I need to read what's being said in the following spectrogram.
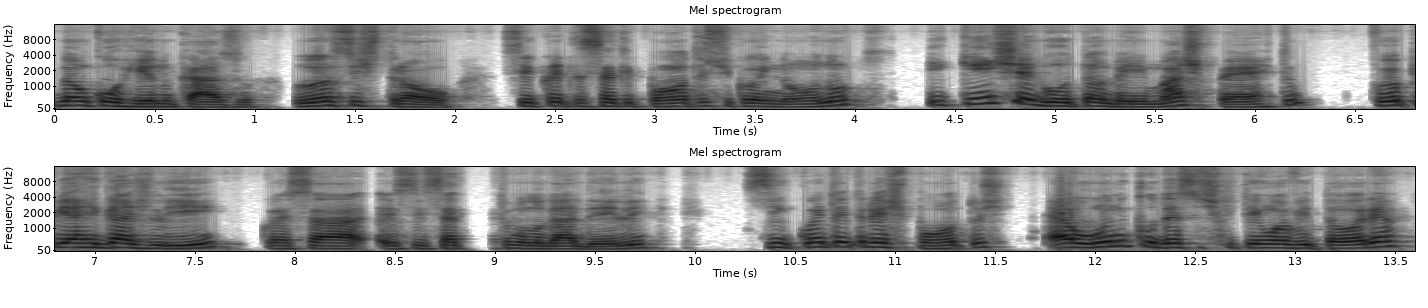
não correu no caso, Lance Stroll, 57 pontos, ficou em nono. E quem chegou também mais perto foi o Pierre Gasly, com essa, esse sétimo lugar dele, 53 pontos. É o único desses que tem uma vitória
